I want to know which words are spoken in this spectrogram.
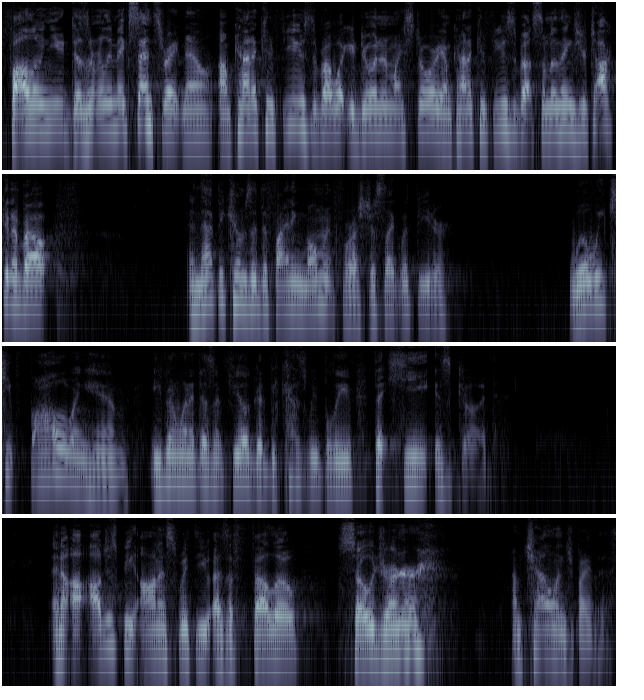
Following you doesn't really make sense right now. I'm kind of confused about what you're doing in my story. I'm kind of confused about some of the things you're talking about. And that becomes a defining moment for us, just like with Peter. Will we keep following him even when it doesn't feel good because we believe that he is good? And I'll just be honest with you as a fellow sojourner, I'm challenged by this.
